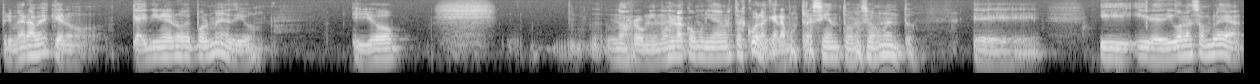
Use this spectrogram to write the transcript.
primera vez que, no, que hay dinero de por medio y yo nos reunimos en la comunidad de nuestra escuela, que éramos 300 en ese momento, eh, y, le digo a la asamblea,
